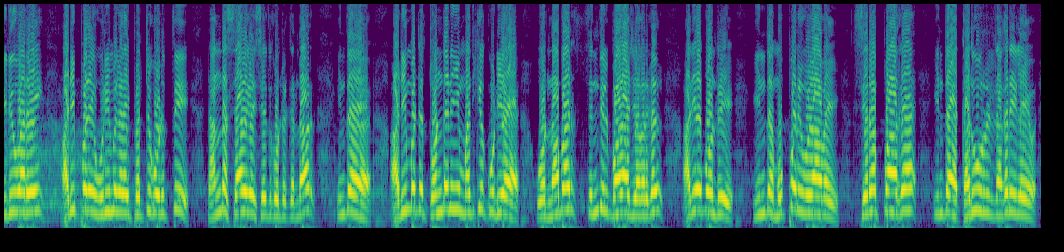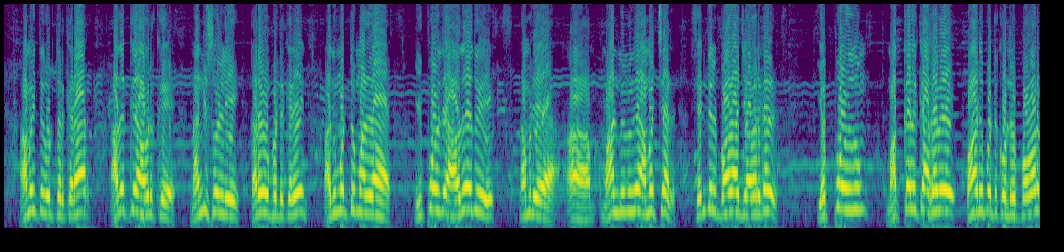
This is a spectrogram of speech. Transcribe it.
இதுவரை அடிப்படை உரிமைகளை பெற்றுக் கொடுத்து நல்ல சேவைகளை செய்து கொண்டிருக்கின்றார். இந்த அடிமட்ட தொண்டனையும் மதிக்கக்கூடிய ஒரு நபர் செந்தில் பாலாஜி அவர்கள். அதே போன்று இந்த முப்பரி விழாவை சிறப்பாக இந்த கரூர் நகரிலே அமைத்து கொடுத்திருக்கிறார். அதற்கு அவருக்கு நன்றி சொல்லி கடமைப்பட்டிருக்கிறேன். அது மட்டுமல்ல இப்பொழுது அதாவது நம்முடைய மாண்புமிகு அமைச்சர் செந்தில் பாலாஜி அவர்கள் எப்பொழுதும் மக்களுக்காகவே பாடுபட்டு கொண்டிருப்பவர்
